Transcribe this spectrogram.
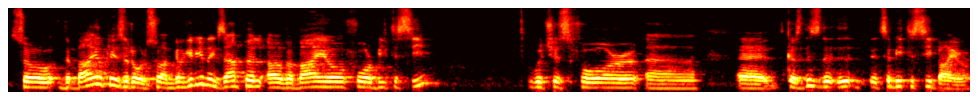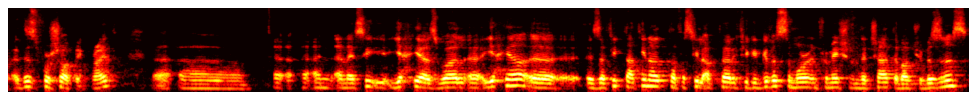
so the bio plays a role. So I'm going to give you an example of a bio for B2C, which is for uh, because uh, this is the, it's a B2C bio. This is for shopping, right? Uh, uh, and, and I see Yahya as well. Yahya, إذا فيك تعطينا تفاصيل أكثر, if you could give us some more information in the chat about your business,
